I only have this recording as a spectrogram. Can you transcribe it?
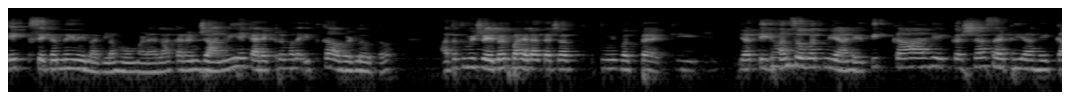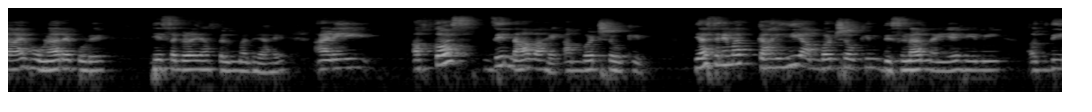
एक सेकंदही नाही लागला हो म्हणायला. कारण जान्हवी हे कॅरेक्टर मला इतकं आवडलं होतं. आता तुम्ही ट्रेलर पाहिला त्याच्यात तुम्ही बघताय की या तिघांसोबत मी आहे. ती का आहे? कशासाठी आहे? काय होणार आहे पुढे? हे सगळं या फिल्ममध्ये आहे. आणि ऑफकोर्स जे नाव आहे आंबट शौकीन या सिनेमात काहीही आंबट शौकीन दिसणार नाहीये हे मी अगदी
